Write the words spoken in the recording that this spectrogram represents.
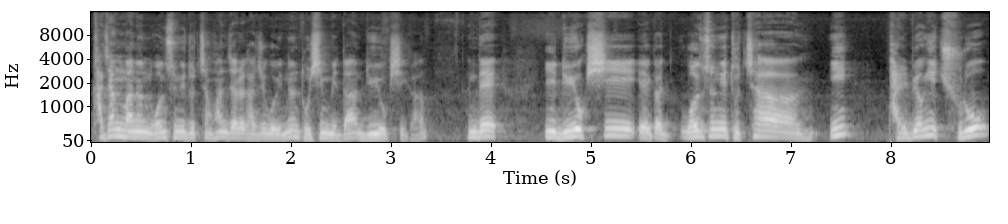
가장 많은 원숭이 두창 환자를 가지고 있는 도시입니다. 뉴욕시가. 근데 이 뉴욕시 그러니까 원숭이 두창이 발병이 주로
